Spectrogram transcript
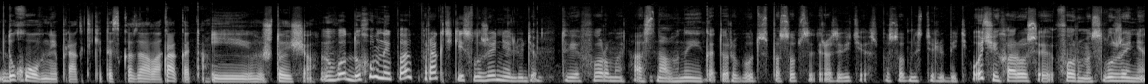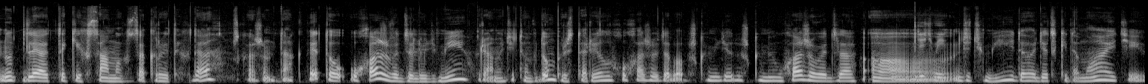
духовные практики, ты сказала. Как это? И что еще? Вот духовные практики и служение людям. Две формы основные, которые будут способствовать развитию способности любить. Очень хорошая форма служения, ну, для таких самых закрытых, да, скажем так, это ухаживать за людьми, прямо идти там в дом престарелых, ухаживать за бабушками, дедушками, ухаживать за э, детьми. детьми, да, детские дома идти,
